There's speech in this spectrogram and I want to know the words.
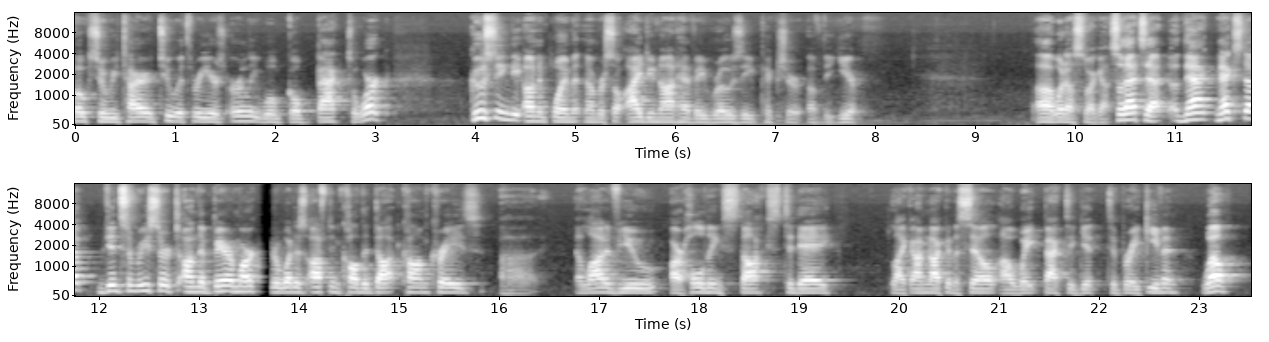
folks who retired two or three years early will go back to work, goosing the unemployment number. So I do not have a rosy picture of the year. Uh, what else do I got? So that's that. that. Next up, did some research on the bear market or what is often called the dot com craze. Uh, a lot of you are holding stocks today, like I'm not going to sell. I'll wait back to get to break even. Well,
